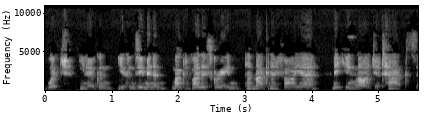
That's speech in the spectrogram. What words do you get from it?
which you know can you can zoom in and magnify the screen, a magnifier, making larger text, so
